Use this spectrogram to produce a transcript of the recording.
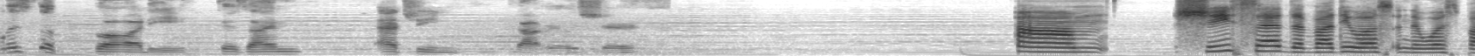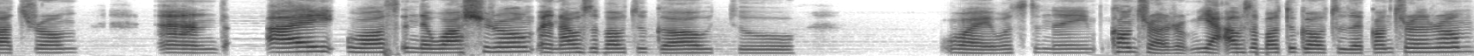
what's the body? Because I'm actually not really sure. Um, she said the body was in the west bathroom, and I was in the washroom, and I was about to go to. Wait, what's the name? Control room. Yeah, I was about to go to the control room,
